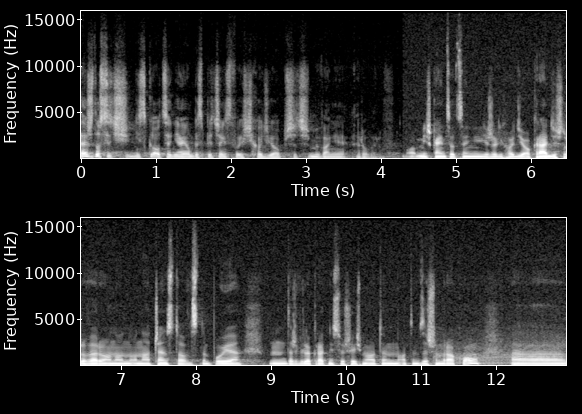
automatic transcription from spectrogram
też dosyć nisko oceniają bezpieczeństwo, jeśli chodzi o przetrzymywanie rowerów. Mieszkańcy ocenili, jeżeli chodzi o kradzież roweru, ono, ona często występuje. Mm, Też wielokrotnie słyszeliśmy o tym, o tym w zeszłym roku. E,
